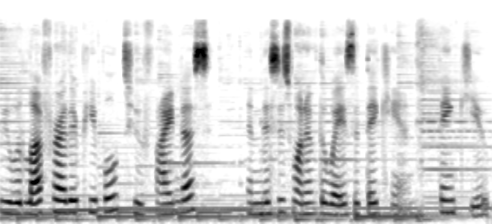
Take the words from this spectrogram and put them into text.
We would love for other people to find us, and this is one of the ways that they can. Thank you.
